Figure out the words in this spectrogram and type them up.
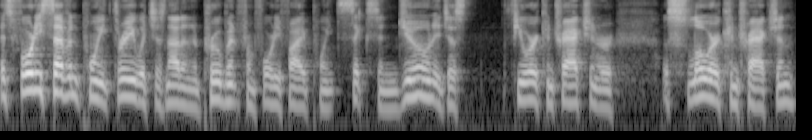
It's 47.3, which is not an improvement from 45.6 in June. It just fewer contraction or a slower contraction.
